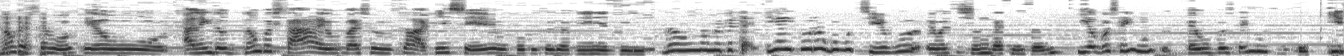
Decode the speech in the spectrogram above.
não gosto de terror. Eu, além de eu não gostar, eu acho, sei lá, clichê, o pouco que eu já vi, assim, não, não me apetece. E aí, por algum motivo, eu assisti um lugar silencioso e eu gostei muito. Eu gostei muito do filme. Que,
